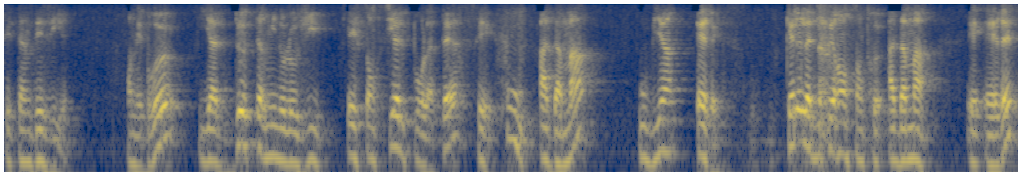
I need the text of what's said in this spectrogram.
c'est un désir. En hébreu, il y a deux terminologies essentielles pour la terre, c'est ou Adama ou bien Eretz. Quelle est la différence entre Adama et Eretz?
